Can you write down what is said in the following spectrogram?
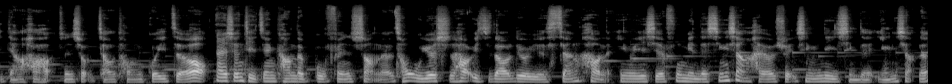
一定要好好遵守交通规则哦。在身体健康的部分上呢，从五月十号一直到六月三号呢，因为一些负面的星象还有水星逆行的影响呢，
